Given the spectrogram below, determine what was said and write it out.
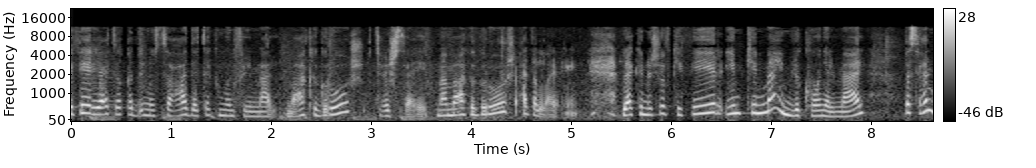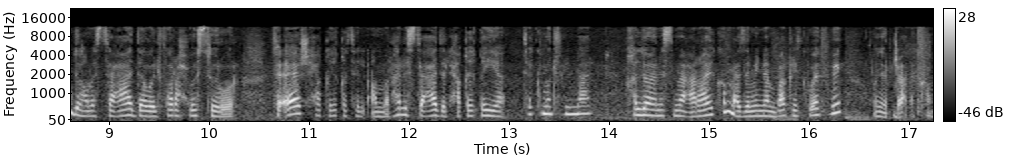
الكثير يعتقد أنه السعادة تكمن في المال. معك قروش تعيش سعيد ما معك قروش عاد الله يعين. لكن نشوف كثير يمكن ما يملكون المال بس عندهم السعادة والفرح والسرور. فإيش حقيقة الأمر؟ هل السعادة الحقيقية تكمن في المال؟ خلونا نسمع رأيكم. مع زميلنا مبارك الكويكبي ونرجع لكم.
